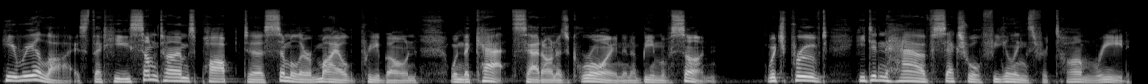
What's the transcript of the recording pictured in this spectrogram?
he realized that he sometimes popped a similar mild prebone when the cat sat on his groin in a beam of sun. Which proved he didn't have sexual feelings for Tom Reed,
